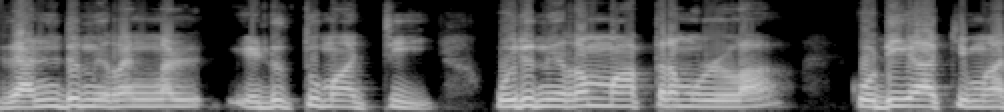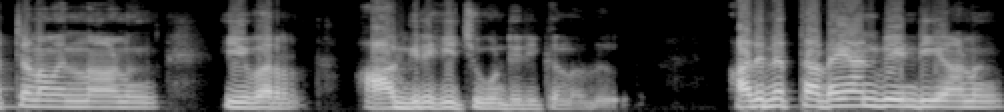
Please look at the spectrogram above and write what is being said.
രണ്ട് നിറങ്ങൾ എടുത്തു മാറ്റി ഒരു നിറം മാത്രമുള്ള കൊടിയാക്കി മാറ്റണമെന്നാണ് ഇവർ ആഗ്രഹിച്ചു കൊണ്ടിരിക്കുന്നത് അതിനെ തടയാൻ വേണ്ടിയാണ്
